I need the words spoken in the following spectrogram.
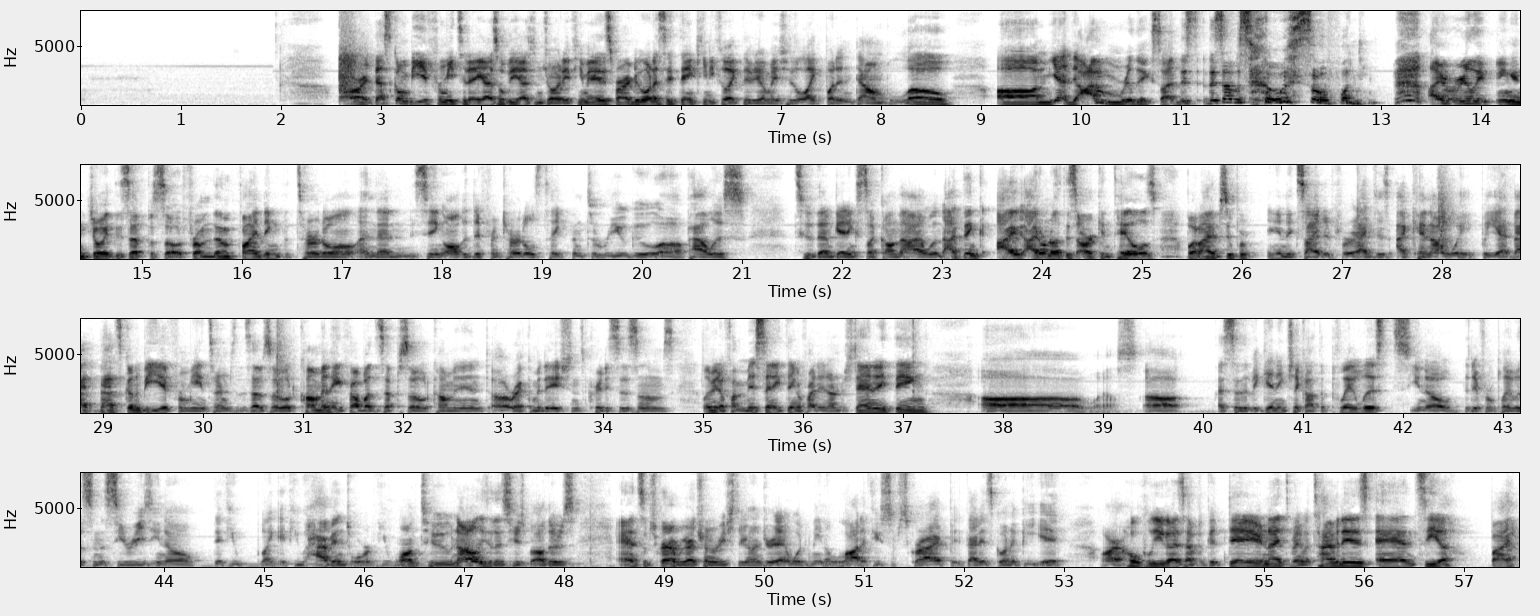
Alright, that's going to be it for me today, guys. Hope you guys enjoyed it. If you made it this far, I do want to say thank you. And if you liked the video, make sure the like button down below. Um, yeah, I'm really excited. This this episode was so funny. I really enjoyed this episode. From them finding the turtle and then seeing all the different turtles take them to Ryugu uh, Palace to them getting stuck on the island. I think I I don't know what this arc entails, but I'm super excited for it. I just I cannot wait. But yeah, that that's gonna be it for me in terms of this episode. Comment how you felt about this episode. Comment uh, recommendations, criticisms. Let me know if I missed anything or if I didn't understand anything. Uh, what else? Uh. I said at the beginning, check out the playlists, you know, the different playlists in the series, you know, if you, like, if you haven't or if you want to, not only to this series, but others and subscribe. We are trying to reach 300 and it would mean a lot if you subscribe. That is going to be it. Alright, hopefully you guys have a good day or night, depending on what time it is, and see ya. Bye.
